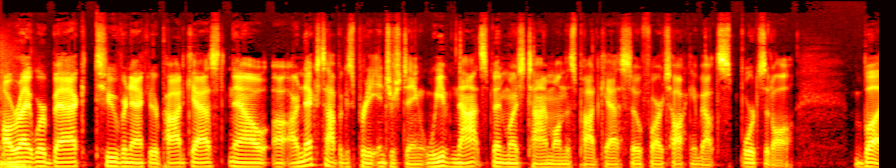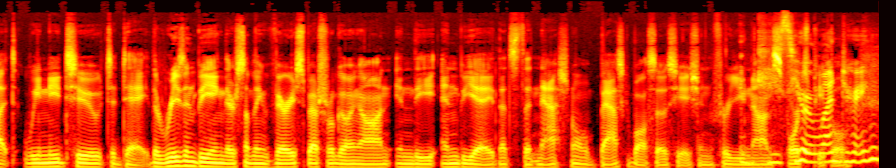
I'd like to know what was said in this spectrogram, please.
All right, we're back to Vernacular Podcast. Now, uh, our next topic is pretty interesting. We've not spent much time on this podcast so far talking about sports at all, but we need to today. The reason being there's something very special going on in the NBA. That's the National Basketball Association for you non sports people. wondering.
